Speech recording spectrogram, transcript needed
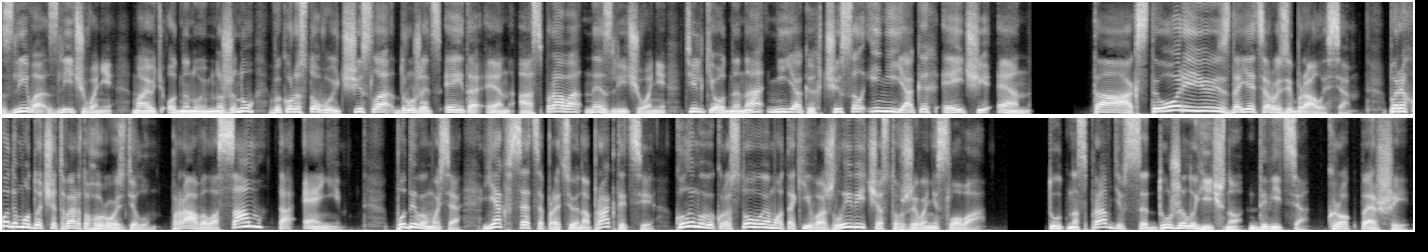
зліва злічувані мають однину і множину, використовують числа дружать з A та N, а справа не злічувані, тільки однина, ніяких чисел і ніяких H і N. Так, з теорією, здається, розібралися. Переходимо до четвертого розділу правила сам та ені. Подивимося, як все це працює на практиці, коли ми використовуємо такі важливі частовживані слова. Тут насправді все дуже логічно. Дивіться, крок перший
